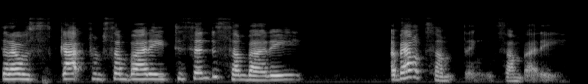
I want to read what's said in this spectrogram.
that I was got from somebody to send to somebody about something, somebody.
